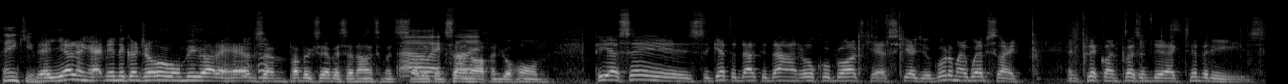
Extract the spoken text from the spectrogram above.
Thank you. They're yelling at me in the control room. We got to have some public service announcements so Oh, we can sign off and go home. PSA is to get the Dr. Don local broadcast schedule. Go to my website and click on present day activities.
